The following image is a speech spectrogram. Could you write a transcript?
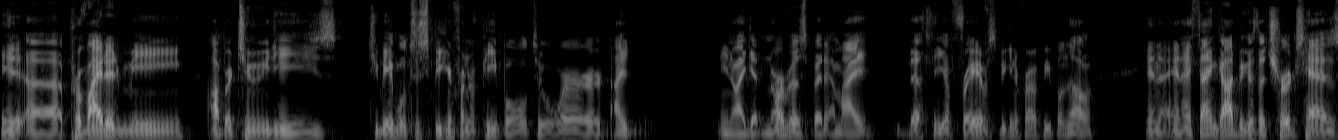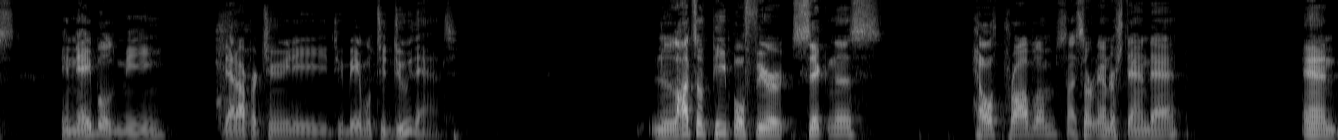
it uh, provided me opportunities to be able to speak in front of people to where I, you know, I get nervous, but am I deathly afraid of speaking in front of people? No. And, and I thank God because the church has enabled me that opportunity to be able to do that. Lots of people fear sickness, health problems. I certainly understand that. And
